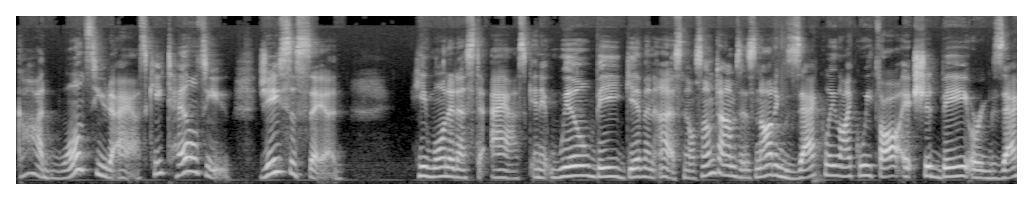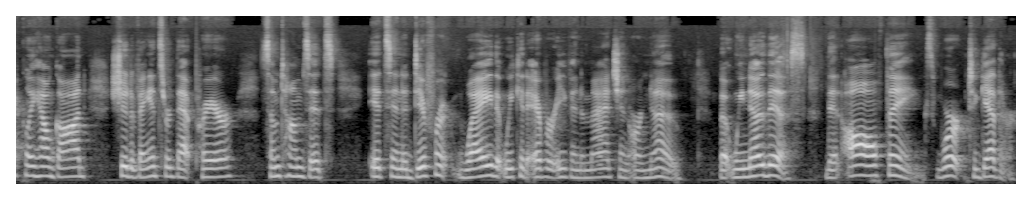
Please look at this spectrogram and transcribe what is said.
God wants you to ask. He tells you. Jesus said, he wanted us to ask, and it will be given us. Now, sometimes it's not exactly like we thought it should be or exactly how God should have answered that prayer. Sometimes it's it's in a different way that we could ever even imagine or know. But we know this that all things work together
